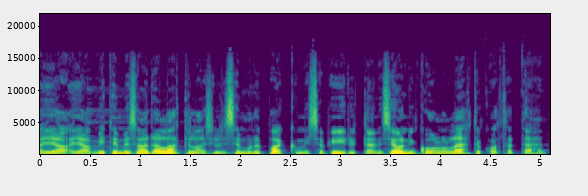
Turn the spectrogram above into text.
ja, ja miten me saadaan lahtelaisille semmoinen paikka, missä viihdytään, niin se on niin kuin ollut lähtökohta tähän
